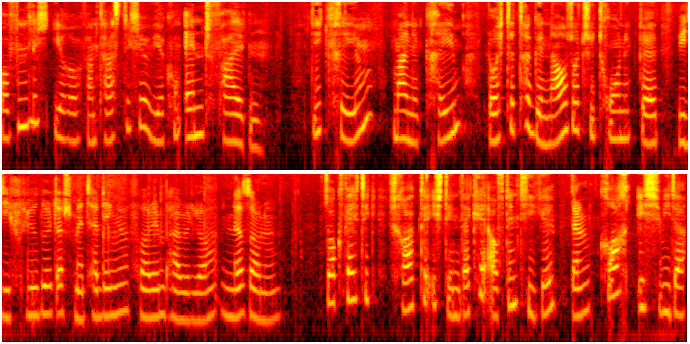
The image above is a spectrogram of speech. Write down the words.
hoffentlich ihre fantastische Wirkung entfalten. Die Creme, meine Creme, leuchtete genauso zitronengelb wie die Flügel der Schmetterlinge vor dem Pavillon in der Sonne. Sorgfältig schraubte ich den Deckel auf den Tiegel, dann kroch ich wieder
